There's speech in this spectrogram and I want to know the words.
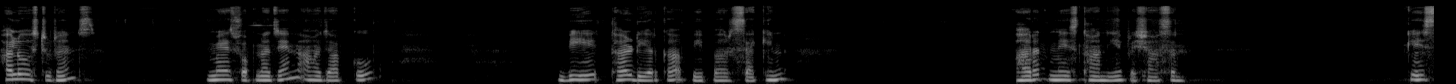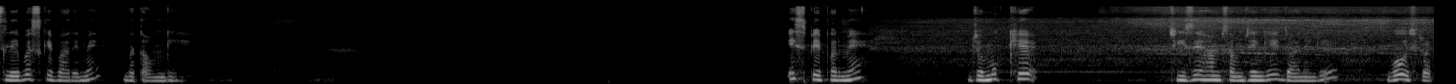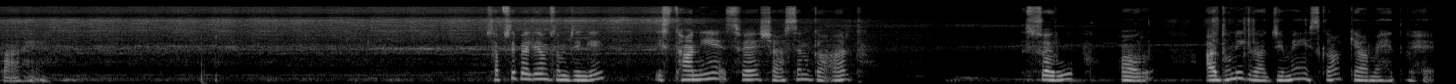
Hello students, मैं स्वप्ना जैन आज आपको बीए थर्ड ईयर का पेपर सेकंड भारत में स्थानीय प्रशासन के सिलेबस के बारे में बताऊँगी। इस पेपर में जो मुख्य चीज़ें हम समझेंगे, जानेंगे, वो इस प्रकार हैं। सबसे पहले हम समझेंगे स्थानीय स्वय शासन का अर्थ, स्वरूप और आधुनिक राज्य में इसका क्या महत्व है।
